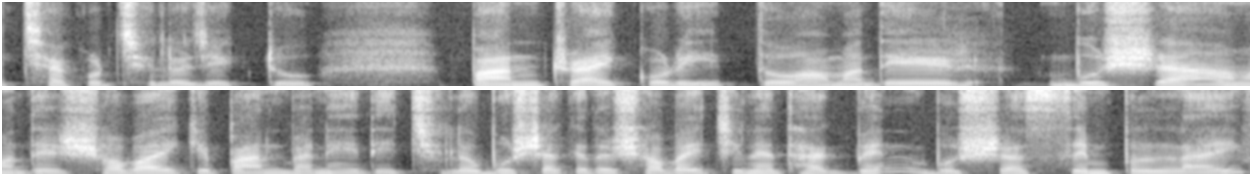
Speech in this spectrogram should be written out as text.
ইচ্ছা করছিল যে একটু পান ট্রাই করি। তো আমাদের বুশরা আমাদের সবাইকে পান বানিয়ে দিচ্ছিল। বুশরাকে তো সবাই চিনে থাকবেন বুসরা সিম্পল লাইফ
